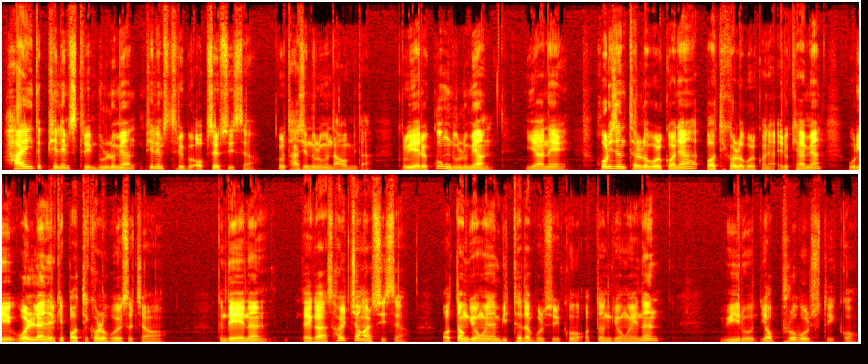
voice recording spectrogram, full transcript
하이드 필름 스트립 누르면 필름 스트립을 없앨 수 있어요. 그리고 다시 누르면 나옵니다. 그리고 얘를 꾹 누르면 이 안에 호리즌탈로 볼 거냐, 버티컬로 볼 거냐 이렇게 하면 우리 원래는 이렇게 버티컬로 보였었죠. 근데 얘는 내가 설정할 수 있어요. 어떤 경우에는 밑에다 볼 수 있고 어떤 경우에는 위로 옆으로 볼 수도 있고.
